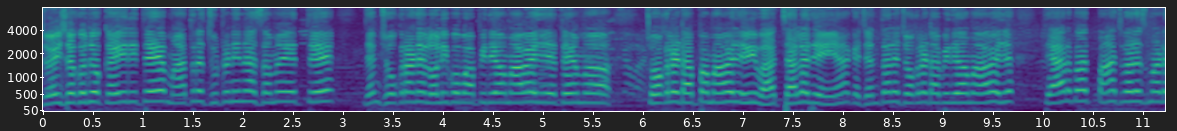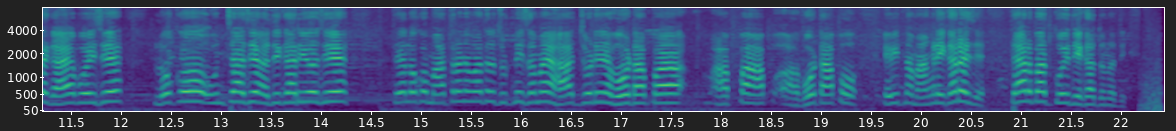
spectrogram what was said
જોઈ શકો છો કઈ રીતે માત્ર ચૂંટણીના સમયે તે જેમ છોકરાને લોલીપોપ આપી દેવામાં આવે છે તેમ ચોકલેટ આપવામાં આવે છે એવી વાત ચાલે છે અહીંયા કે જનતાને ચોકલેટ આપી દેવામાં આવે છે. ત્યારબાદ પાંચ વર્ષ માટે ગાયબ હોય છે. લોકો ઊંચા જે અધિકારીઓ છે. તે લોકો માત્ર ને માત્ર ચૂંટણી સમયે હાથ જોડીને વોટ આપવા આપવા વોટ આપો એવી રીતના માંગણી કરે છે. ત્યારબાદ કોઈ દેખાતું નથી.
